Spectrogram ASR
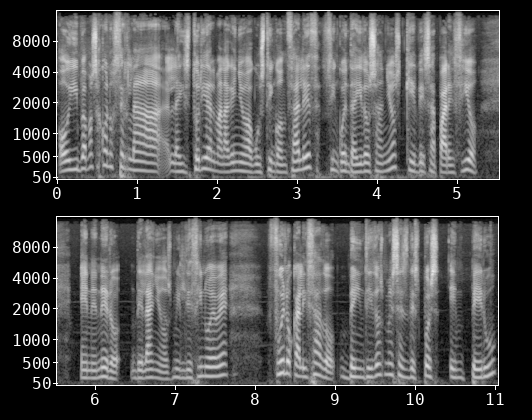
Hoy vamos a conocer la, la historia del malagueño Agustín González, 52 años, que desapareció en enero del año 2019. Fue localizado 22 meses después en Perú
